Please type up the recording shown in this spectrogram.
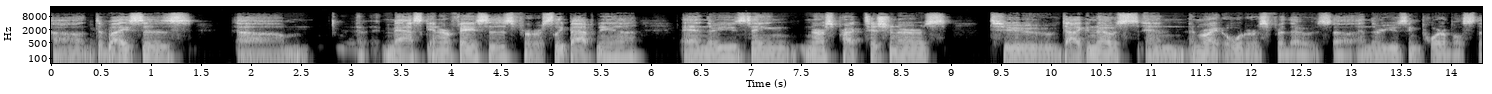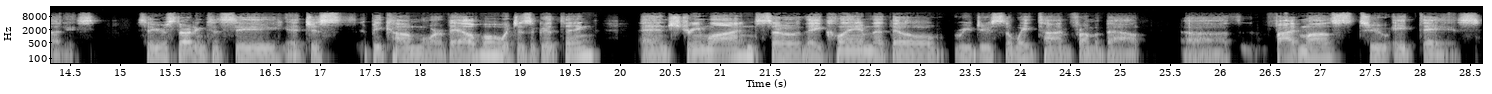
uh, devices, um, mask interfaces for sleep apnea, and they're using nurse practitioners to diagnose and, and write orders for those. Uh, and they're using portable studies. So you're starting to see it just become more available, which is a good thing, and streamlined. So they claim that they'll reduce the wait time from about uh, five months to eight days,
